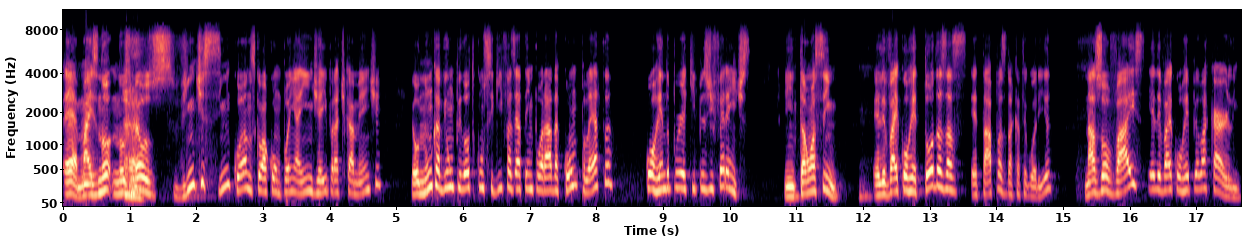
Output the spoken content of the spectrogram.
É, mas no, nos é. meus 25 anos que eu acompanho a Indy aí praticamente, eu nunca vi um piloto conseguir fazer a temporada completa correndo por equipes diferentes. Então, assim, ele vai correr todas as etapas da categoria. Nas ovais, ele vai correr pela Carlin.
